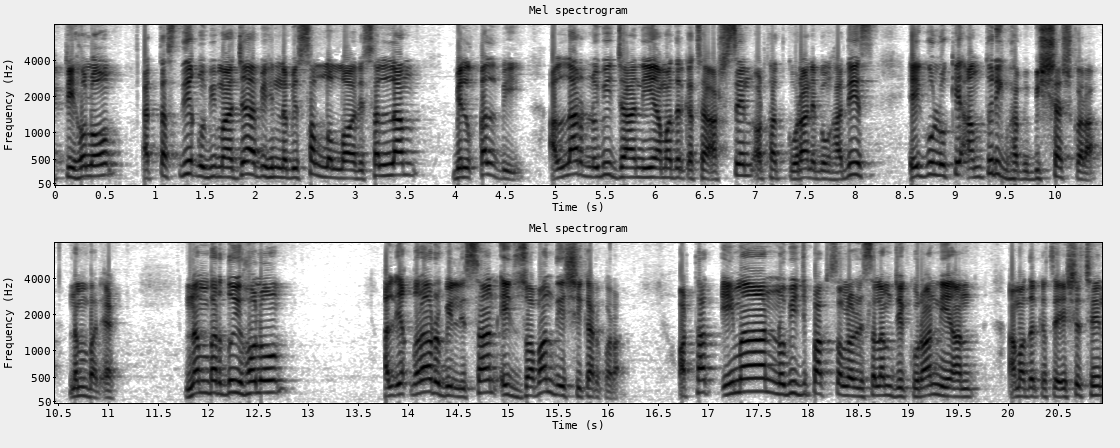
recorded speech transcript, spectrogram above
একটি হলো তাসদিক বিমা জা বিহিন নবী সাল্লাহ সাল্লাম বিল কলবি। আল্লাহর নবী যা নিয়ে আমাদের কাছে আসছেন, অর্থাৎ কোরআন এবং হাদিস, এগুলোকে আন্তরিকভাবে বিশ্বাস করা। নাম্বার এক। নাম্বার দুই হলো আল ইকরার বিল লিসান, এই জবান দিয়ে স্বীকার করা। অর্থাৎ ইমান নবী পাক সাল্লা সাল্লাম যে কোরআন নিয়ে আমাদের কাছে এসেছেন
